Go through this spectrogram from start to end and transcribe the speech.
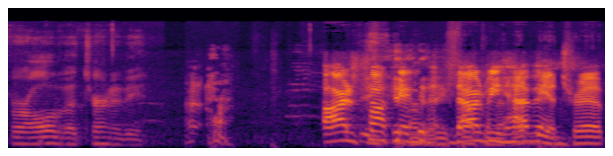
for all of eternity. I'd fucking That'd be that would be fucking- that'd be a heaven. trip.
